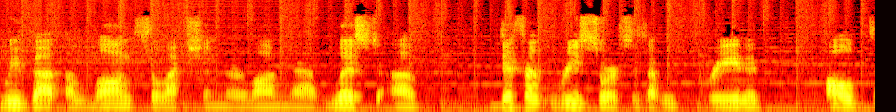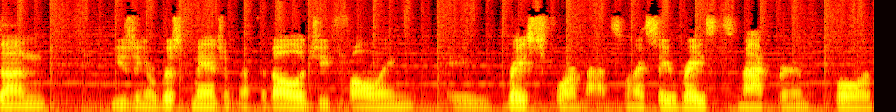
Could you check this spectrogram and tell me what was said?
we've got a long selection or long uh, list of different resources that we've created, all done using a risk management methodology following a RACE format. So when I say RACE, it's an acronym for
